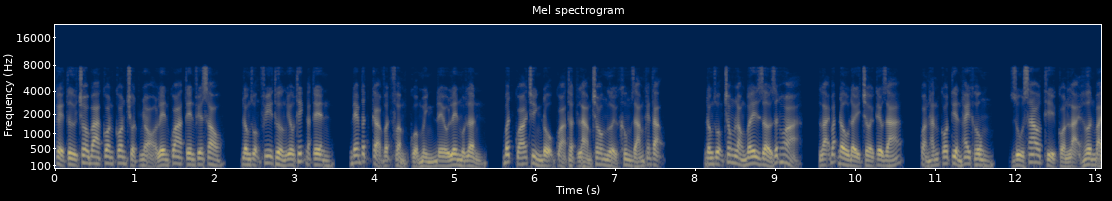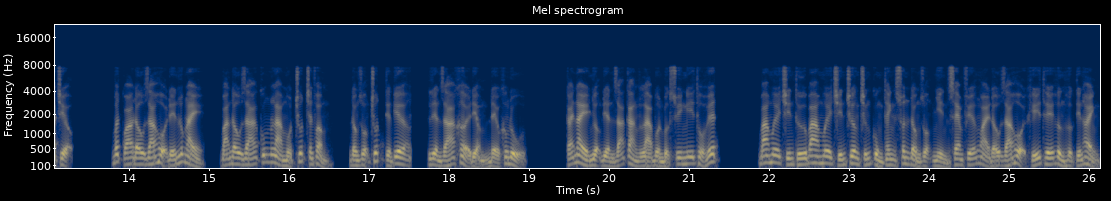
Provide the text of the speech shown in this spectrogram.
Kể từ cho ba con con chuột nhỏ lên qua tên phía sau, đồng ruộng phi thường yêu thích đặt tên, đem tất cả vật phẩm của mình đều lên một lần, bất quá trình độ quả thật làm cho người không dám khen tặng. Đồng ruộng trong lòng bây giờ rất hỏa, lại bắt đầu đầy trời kêu giá, quản hắn có tiền hay không, dù sao thì còn lại hơn ba triệu. Bất quá đấu giá hội đến lúc này, bán đấu giá cũng là một chút chân phẩm, đồng ruộng chút tiền kia, liền giá khởi điểm đều không đủ cái này nhượng điền giá càng là buồn bực suy nghĩ thổ huyết. Ba mươi chín thứ ba mươi chín chương chứng cùng thanh xuân đồng ruộng nhìn xem phía ngoài đấu giá hội khí thế hừng hực tiến hành,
